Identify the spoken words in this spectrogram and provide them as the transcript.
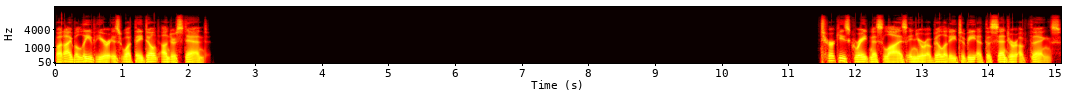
But I believe here is what they don't understand. Turkey's greatness lies in your ability to be at the center of things.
